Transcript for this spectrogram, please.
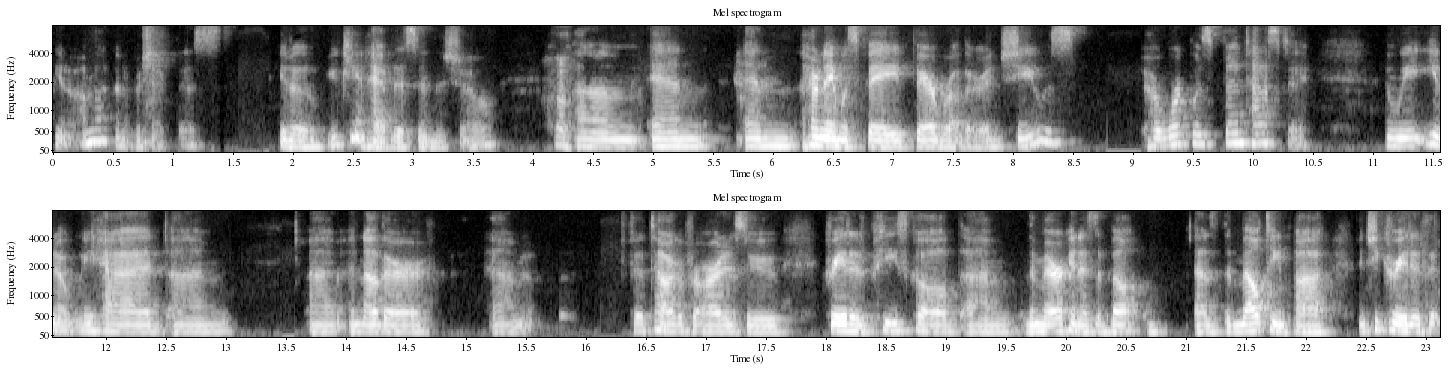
You know, I'm not going to protect this. You know, you can't have this in the show. Huh. Um, and and her name was Faye Fairbrother, and she was her work was fantastic. And we, you know, we had um, uh, another um, photographer artist who created a piece called um, "The American as the Belt as the Melting Pot," and she created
